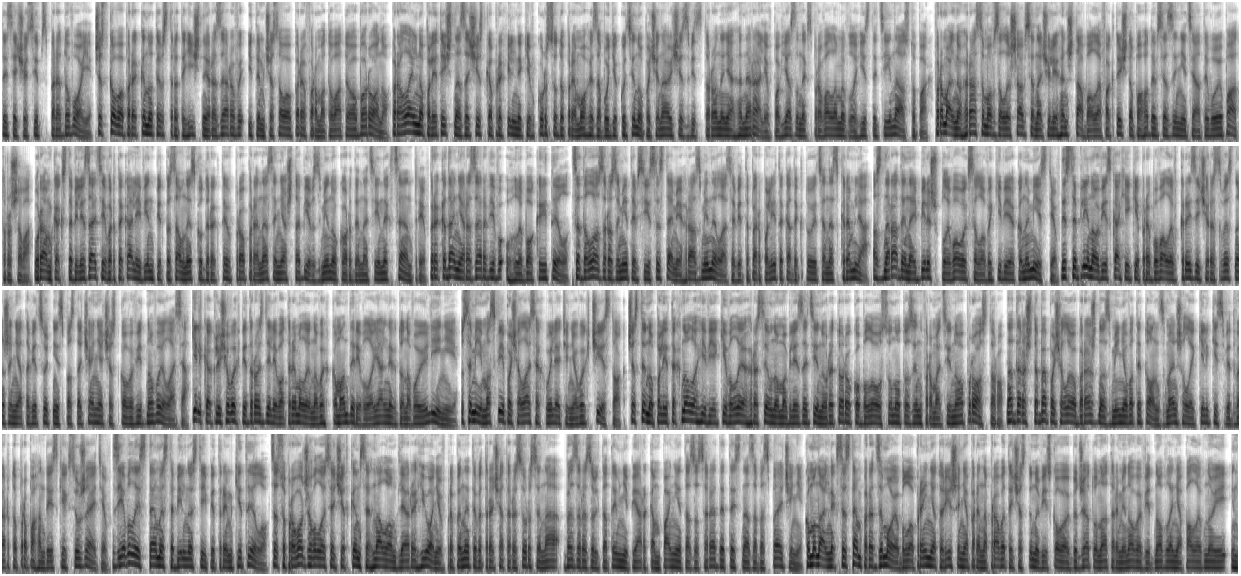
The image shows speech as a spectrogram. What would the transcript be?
тисяч осіб з передової, частково перекинути в стратегічний резерв і тимчасово переформатувати оборону. Паралельно політична зачистка прихильників курсу до перемоги за будь-яку ціну, починаючи з відсторонення генералів, пов'язаних з провалами в логістиці і наступах. Формально Герасимов залишався на чолі генштабу, але фактично погодився з ініціативою Патрушева. У рамках стабілізації вертикалі він підписав низку директив про перенесення штабів, зміну координаційних центрів, перекидання резервів у глибокий тил. Це дало зрозуміти всій системі. Гра змінилася. Відтепер політика диктується не з Кремля, а з наради найбільш впливових силовиків і економістів. Дисципліна у військах, які перебували в кризі через виснаження та відсутність постачання, частково відновилася. Кілька ключових підрозділів отримали нових командирів, лояльних до нової лінії. У самій Москві почалася хвиля тіньових чисток. Частину політтехнологів, які вели агресивну мобілізаційну риторику, було усунуто з інформаційного простору. На Держтебе почали обережно змінювати тон, зменшили кількість відверто пропагандистських сюжетів. З'явились теми стабільності і підтримки тилу. Це супроводжувалося чітким сигналом для регіонів припинити витрачати ресурси на безрезультативні піар-кампанії та зосередитись на забезпеченні комунальних систем. Перед зимою було прийнято рішення перенаправити частину військового бюджету на термінове відновлення паливної інфраструктури.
